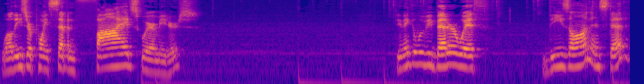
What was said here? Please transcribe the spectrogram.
while these are 0.75 square meters. Do you think it would be better with these on instead?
